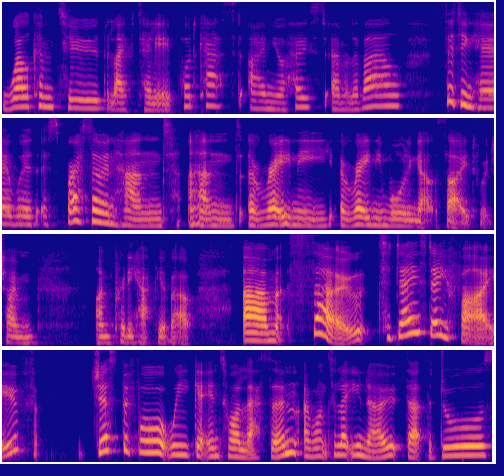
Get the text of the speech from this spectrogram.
Welcome to the Life Atelier podcast. I'm your host, Emma Lavelle, sitting here with espresso in hand and a rainy, a rainy morning outside, which I'm, I'm pretty happy about. Um, so today's day five. Just before we get into our lesson, I want to let you know that the doors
